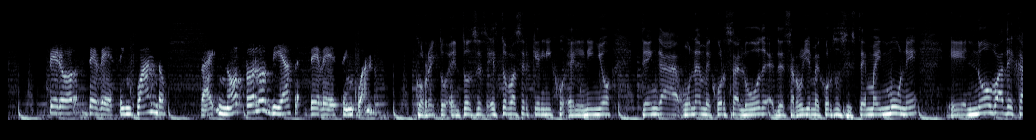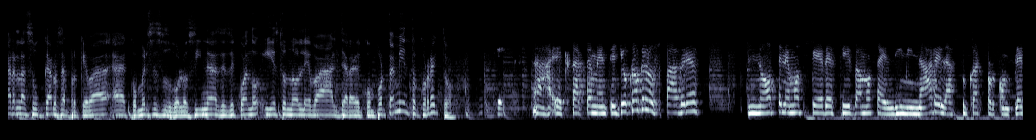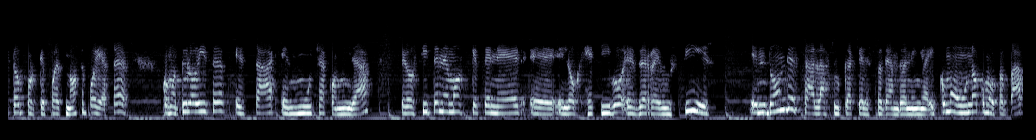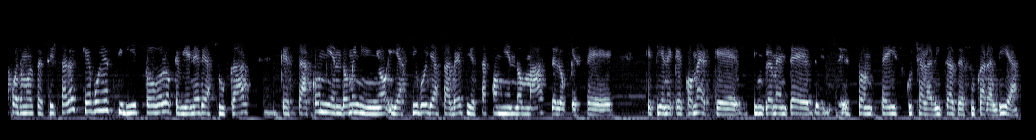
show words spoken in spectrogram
pero de vez en cuando, right? No todos los días, de vez en cuando. Correcto, entonces esto va a hacer que el, hijo, el niño tenga una mejor salud, desarrolle mejor su sistema inmune, eh, no va a dejar el azúcar, o sea, porque va a comerse sus golosinas desde cuando y esto no le va a alterar el comportamiento, ¿correcto? Ah, exactamente. Yo creo que los padres no tenemos que decir vamos a eliminar el azúcar por completo porque pues no se puede hacer. Como tú lo dices, está en mucha comida, pero sí tenemos que tener eh, el objetivo es de reducir en dónde está el azúcar que le estoy dando al niño. Y como uno, como papá, podemos decir, ¿sabes qué? Voy a escribir todo lo que viene de azúcar que está comiendo mi niño y así voy a saber si está comiendo más de lo que se que tiene que comer, que simplemente eh, son seis cucharaditas de azúcar al día.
